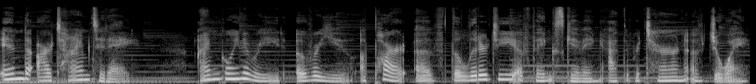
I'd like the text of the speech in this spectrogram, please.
end our time today, I'm going to read over you a part of the Liturgy of Thanksgiving at the Return of Joy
